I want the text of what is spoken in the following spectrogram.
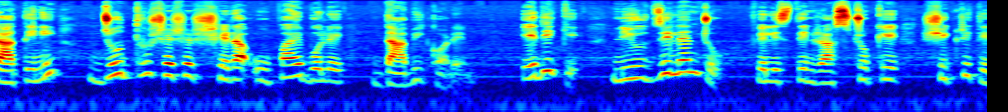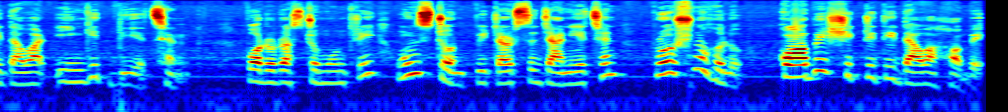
যা তিনি যুদ্ধ শেষের সেরা উপায় বলে দাবি করেন। এদিকে নিউজিল্যান্ডও ফিলিস্তিন রাষ্ট্রকে স্বীকৃতি দেওয়ার ইঙ্গিত দিয়েছেন। পররাষ্ট্রমন্ত্রী উইনস্টন পিটার্স জানিয়েছেন, প্রশ্ন হল, কবে স্বীকৃতি দেওয়া হবে?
